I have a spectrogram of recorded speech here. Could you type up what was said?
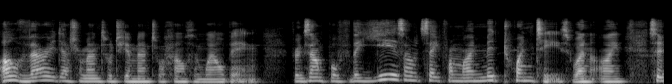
are very detrimental to your mental health and well being. For example, for the years I would say from my mid 20s, when I, so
